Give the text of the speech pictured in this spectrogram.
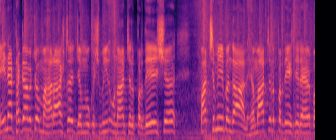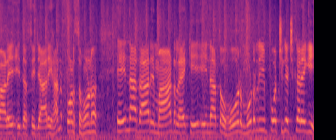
ਇਹਨਾਂ ਠੱਗਾਂ ਵਿੱਚੋਂ ਮਹਾਰਾਸ਼ਟਰ, ਜੰਮੂ ਕਸ਼ਮੀਰ ਉਤਰਾਂਚਲ ਪ੍ਰਦੇਸ਼, ਪੱਛਮੀ ਬੰਗਾਲ, ਹਿਮਾਚਲ ਪ੍ਰਦੇਸ਼ ਦੇ ਰਹਿਣ ਵਾਲੇ ਇਹ ਦੱਸੇ ਜਾ ਰਹੇ ਹਨ। ਪੁਲਿਸ ਹੁਣ ਇਹਨਾਂ ਦਾ ਰਿਮਾਂਡ ਲੈ ਕੇ ਇਹਨਾਂ ਤੋਂ ਹੋਰ ਮੁੱਢਲੀ ਪੁੱਛਗਿੱਛ ਕਰੇਗੀ।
